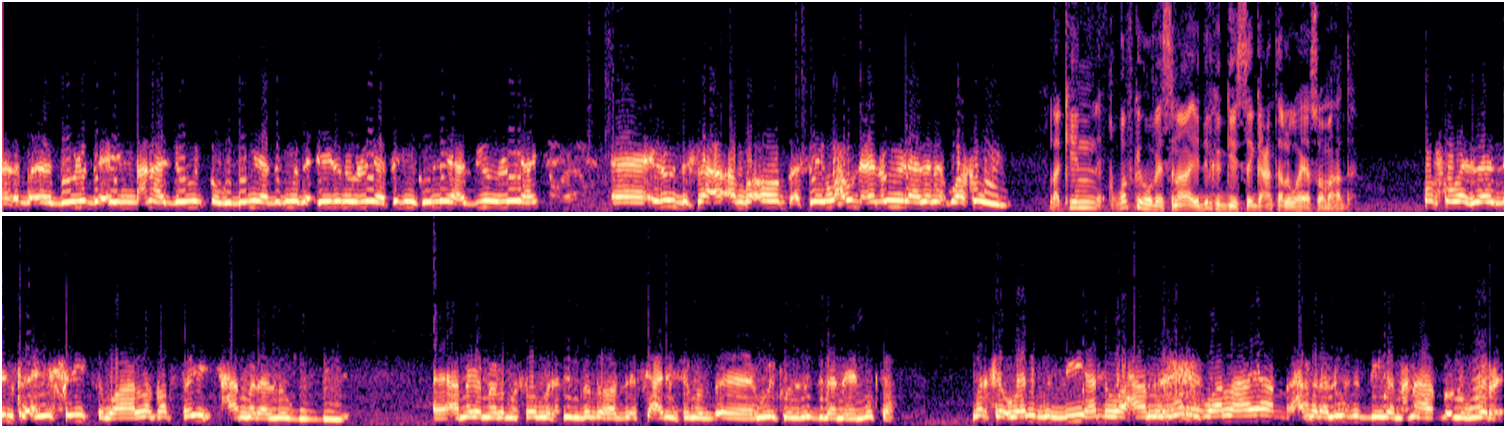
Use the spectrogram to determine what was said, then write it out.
dawladda ay macnaha joogin oo gudoomiyaha degmada ciidan uu leeyahay technica uu leeyahay adduunya uu leeyahay inuu difaaco amba oo say wax u dhaceen u yidhaahdana waa ka weyn. Laakiin qofkii hubaysnaa ee dilka geystay gacanta lagu hayaa sooma hadda? Qofka waa dilka geystay waa la qabtay xamaraa loo gudbiyey annaga nalama soo marsiin dad hadda iska cariisan oo wiilkooda la dilaan ahayn mogta marka waa la gudbiyey hadda waxaa nagu ware waa la hayaa xamaraa loo gudbiya macnaha nagu ware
